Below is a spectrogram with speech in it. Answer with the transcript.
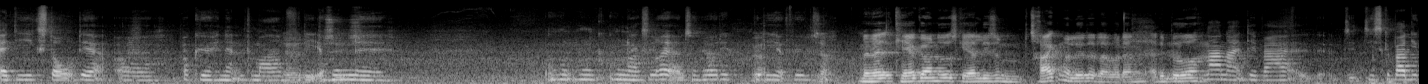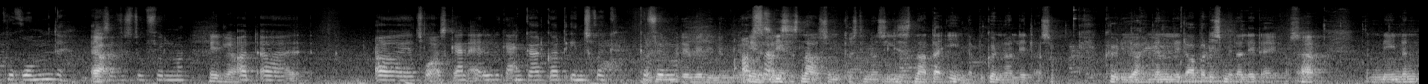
At de ikke står der og, og kører hinanden for meget Ja, fordi at hun, øh, hun, hun, hun accelererer altså hurtigt på Ja. de her følelser. Ja. Men hvad, kan jeg gøre noget? Skal jeg ligesom trække mig lidt, eller hvordan? Er det bedre? Nej, nej, det er bare, de, de skal bare lige kunne rumme det, ja. altså hvis du følger mig. Helt klart. Og, og, og jeg tror også gerne, alle vil gerne gøre et godt indtryk. Kan følge mig? Det vil de nemlig. Og så-. Lige så snart, som Christine også siger, lige så snart der er en, der begynder lidt, og så kører de jo hinanden lidt op, og det smitter lidt af. Og så Ja. ja. den ene, den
